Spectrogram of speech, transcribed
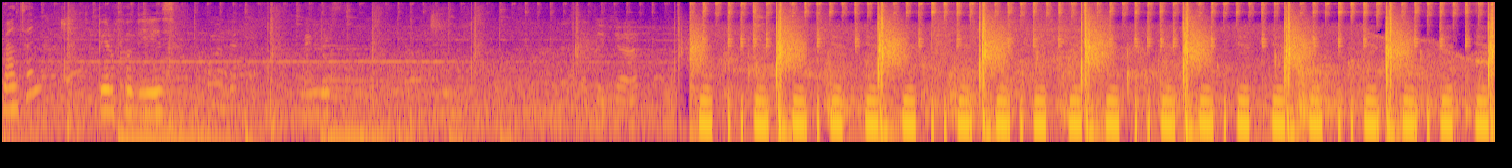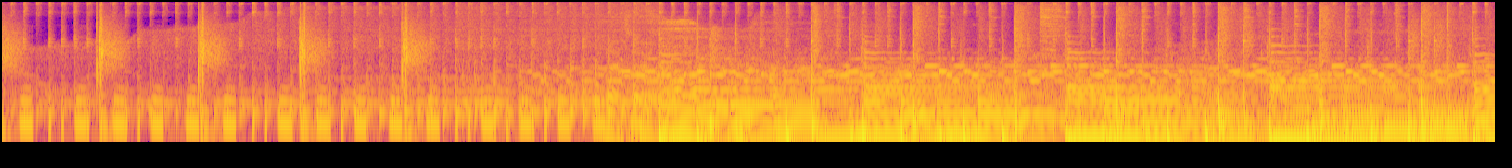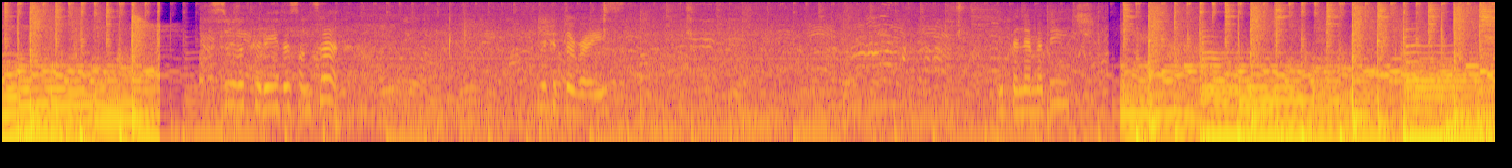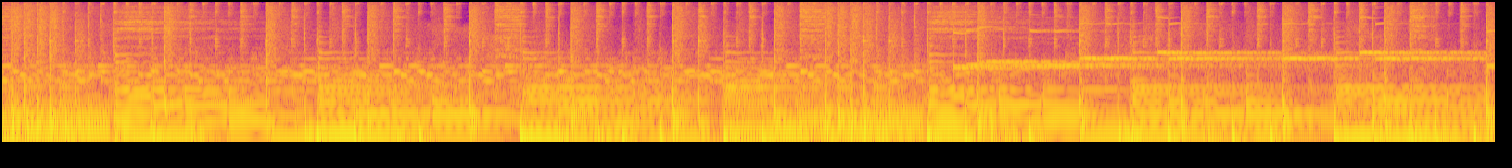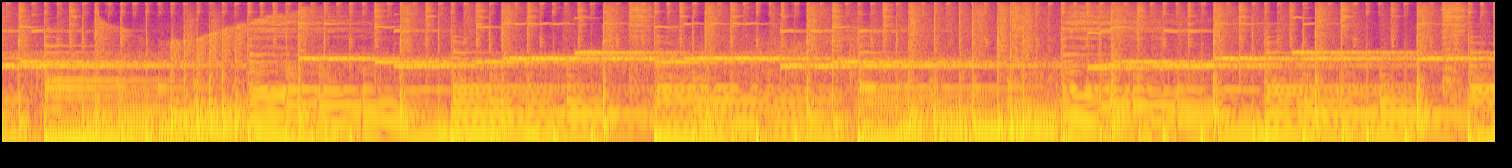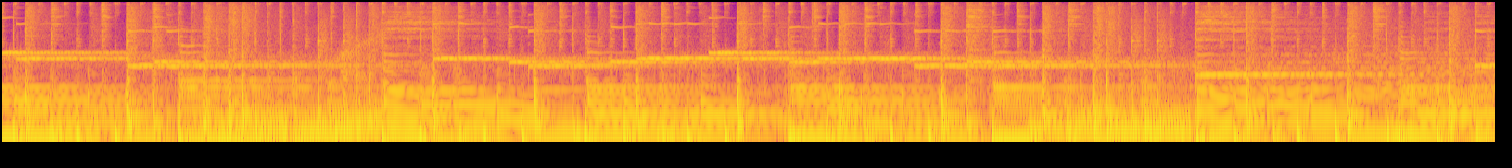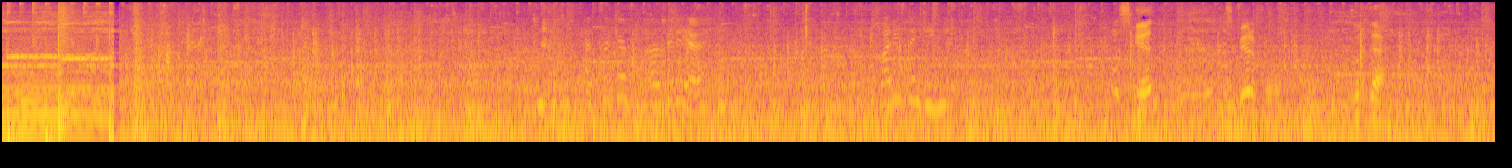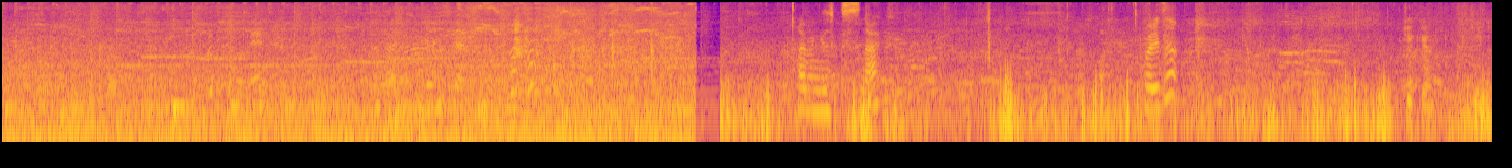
Mountain. Beautiful views. Sunset. Look at the rays. Ipanema Beach. Look at that. Having a snack. What is it? Chicken. Chicken.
